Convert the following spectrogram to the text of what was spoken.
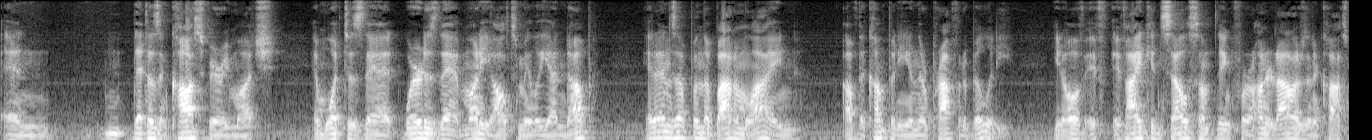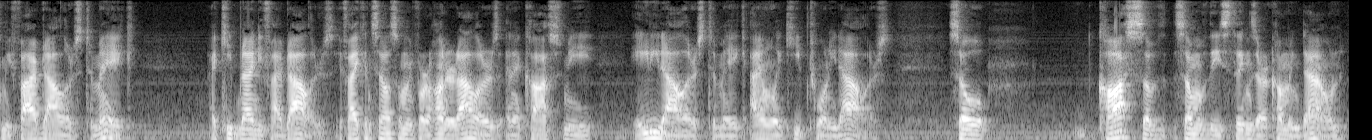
and that doesn't cost very much. And what does that, where does that money ultimately end up? It ends up in the bottom line of the company and their profitability. You know, if, if, if I can sell something for $100 and it costs me $5 to make, I keep $95. If I can sell something for $100 and it costs me $80 to make, I only keep $20. So costs of some of these things are coming down.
